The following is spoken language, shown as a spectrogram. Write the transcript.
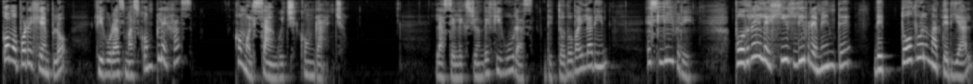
como por ejemplo figuras más complejas, como el sándwich con gancho. La selección de figuras de todo bailarín es libre. Podré elegir libremente de todo el material,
